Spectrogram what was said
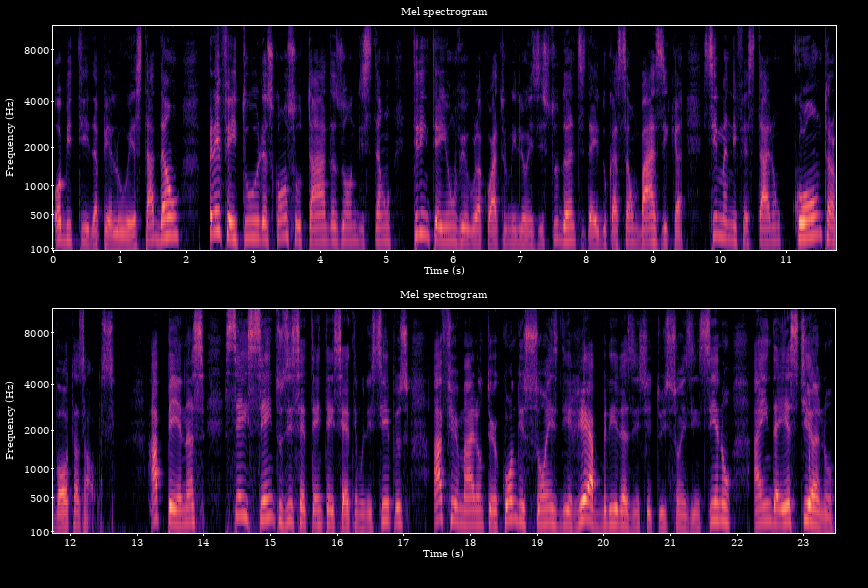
obtida pelo Estadão, prefeituras consultadas, onde estão 31,4 milhões de estudantes da educação básica, se manifestaram contra a volta às aulas apenas 677 municípios afirmaram ter condições de reabrir as instituições de ensino ainda este ano,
